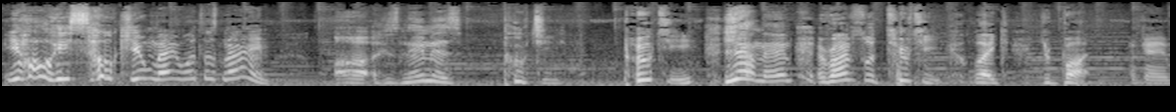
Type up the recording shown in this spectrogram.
Yo, he's so cute, man. What's his name? Uh, his name is Poochie. Poochie? Yeah, man. It rhymes with Toochie, like your butt. Okay,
